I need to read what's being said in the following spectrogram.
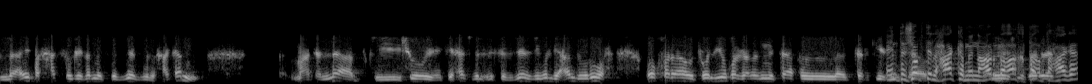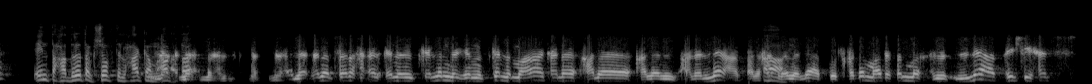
اللعيبة حسوا اللي ثم استفزاز من الحكم. معناتها اللاعب كي شو كي يحس بالاستفزاز يولي عنده روح أخرى وتولي يخرج على نطاق التركيز أنت شفت الحكم النهارده أخطأ في حاجة؟ انت حضرتك شفت الحكم لا اخطا لا لا, لا, لا, لا أنا بصراحة انا تكلمنا نتكلم معاك على على على على اللاعب على آه. أنا لاعب كره قدم معناتها ثم اللاعب إيش يحس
